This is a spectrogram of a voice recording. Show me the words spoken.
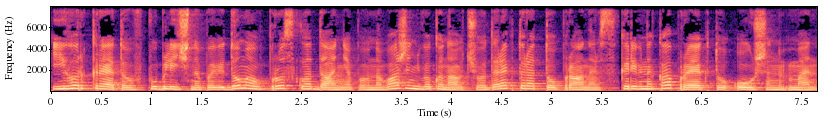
Ігор Кретов публічно повідомив про складання повноважень виконавчого директора Top Runners, керівника проєкту Ocean Man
